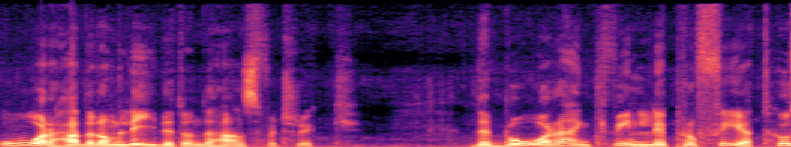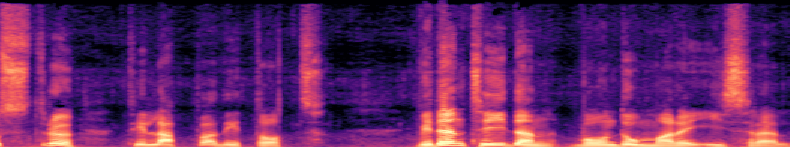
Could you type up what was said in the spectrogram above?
år hade de lidit under hans förtryck. Debora, en kvinnlig profet, hustru till Lappaditot. Vid den tiden var hon domare i Israel.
